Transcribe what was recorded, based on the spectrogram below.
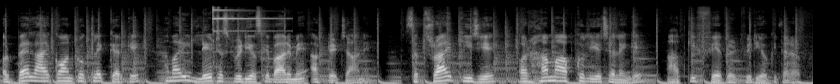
اور بیل آئیکن کو کلک کر کے ہماری لیٹسٹ ویڈیوز کے بارے میں اپڈیٹ جانیں۔ سبسکرائب کیجیے اور ہم آپ کو لیے چلیں گے آپ کی فیوریٹ ویڈیو کی طرف۔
